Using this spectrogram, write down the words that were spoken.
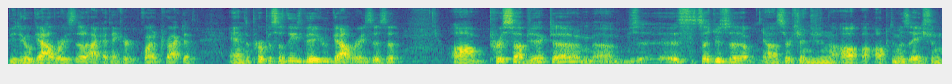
video galleries that I, I think are quite attractive. And the purpose of these video galleries is that um, per subject, um, um, such as uh, uh, search engine o- optimization,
